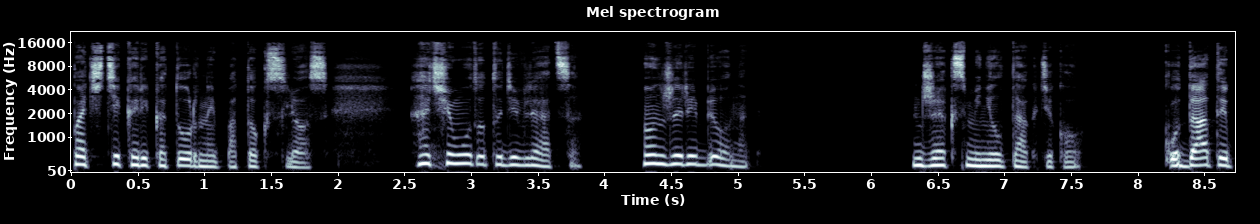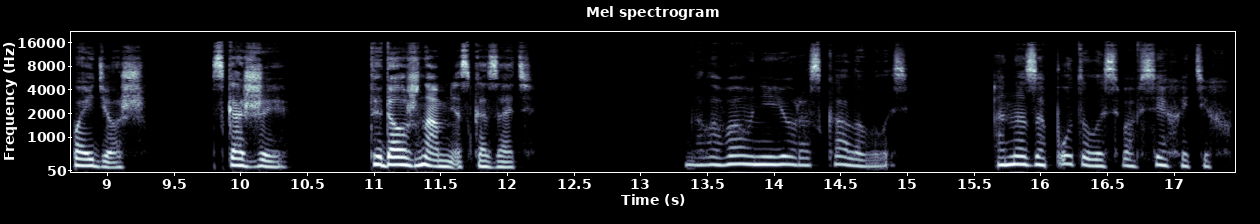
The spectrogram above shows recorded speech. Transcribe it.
Почти карикатурный поток слез. А чему тут удивляться? Он же ребенок. Джек сменил тактику. Куда ты пойдешь? Скажи. Ты должна мне сказать. Голова у нее раскалывалась. Она запуталась во всех этих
